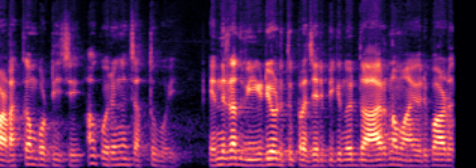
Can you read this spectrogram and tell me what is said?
പടക്കം പൊട്ടിച്ച് ആ കുരങ്ങൻ ചത്തുപോയി. എന്നിട്ട് അത് വീഡിയോ എടുത്ത് പ്രചരിപ്പിക്കുന്ന ഒരു ദാരുണമായ ഒരുപാട്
